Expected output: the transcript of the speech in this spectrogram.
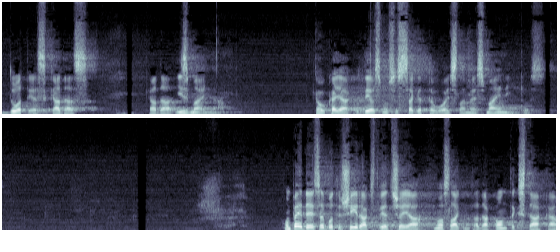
doties kādās kādā izmaiņā. Kaut kajā, kur Dievs mums ir sagatavojis, lai mēs mainītos. Un pēdējais varbūt ir šī raksturvieta šajā noslēguma tādā kontekstā, ka,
